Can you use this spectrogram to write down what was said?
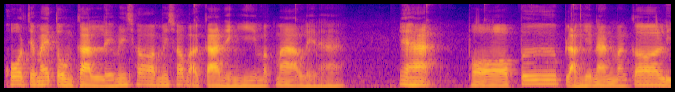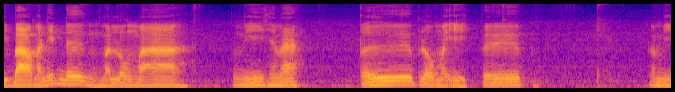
โคตรจะไม่ตรงกันเลยไม่ชอบไม่ชอบอาการอย่างนี้มาก ๆเลยนะเนี่ยฮะพอปุ๊บหลังจากนั้นมันก็รีบาวมานิดนึง มันลงมาตรงนี้ใช่ไหมปุ๊บลงมาอีกปุ๊บ ก็มี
